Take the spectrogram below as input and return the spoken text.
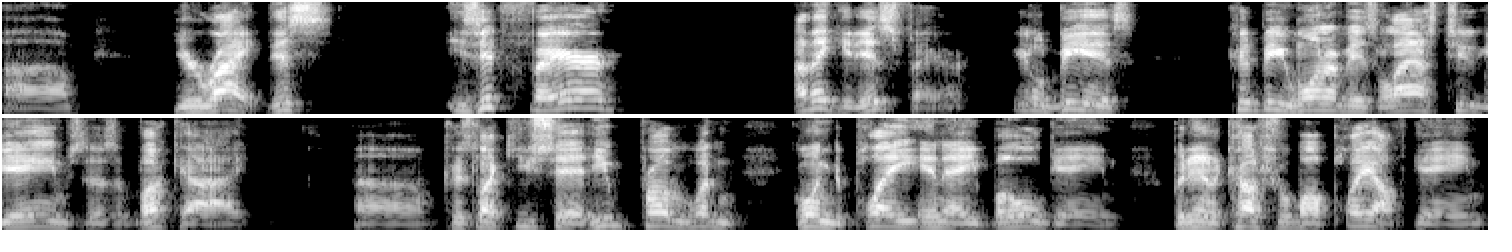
um, you're right. This is it fair? I think it is fair. It'll be his could be one of his last two games as a Buckeye. Because, uh, like you said, he probably wasn't going to play in a bowl game, but in a college football playoff game,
